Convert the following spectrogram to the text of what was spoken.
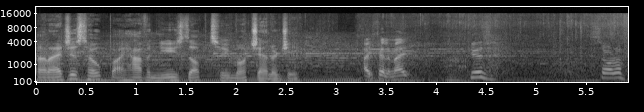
and I just hope I haven't used up too much energy. How you feeling, mate? Good. Sort of.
